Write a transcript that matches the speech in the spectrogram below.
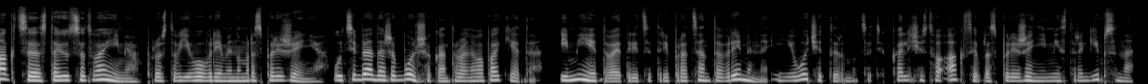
Акции остаются твоими, просто в его временном распоряжении. У тебя даже больше контрольного пакета. Имея твои 33% временно и его 14%, количество акций в распоряжении мистера Гибсона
